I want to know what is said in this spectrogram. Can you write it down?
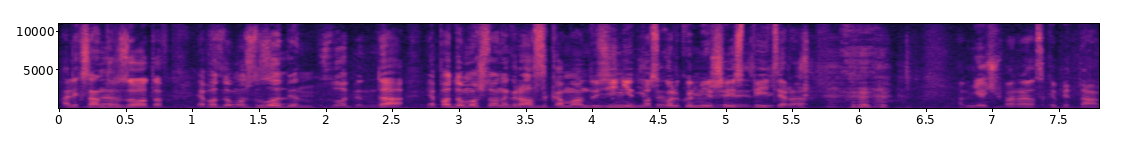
Александр Зотов. Я подумал, что- Злобин. Злобин, да. Я подумал, что он играл за команду «Зенит», поскольку Миша из Питера. А мне очень понравился капитан.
